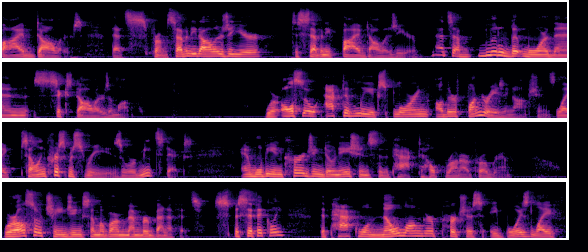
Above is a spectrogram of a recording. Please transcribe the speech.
$5. That's from $70 a year to $75 a year. That's a little bit more than $6 a month. We're also actively exploring other fundraising options like selling Christmas wreaths or meat sticks, and we'll be encouraging donations to the pack to help run our program. We're also changing some of our member benefits. Specifically, the pack will no longer purchase a Boys Life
